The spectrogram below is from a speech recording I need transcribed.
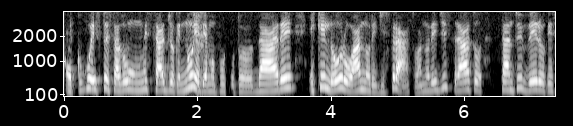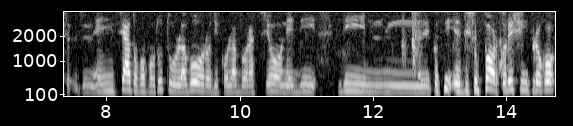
ecco questo è stato un messaggio che noi abbiamo potuto dare e che loro hanno registrato, hanno registrato tanto è vero che è iniziato proprio tutto un lavoro di collaborazione, di, di, mm, così, eh, di supporto reciproco,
